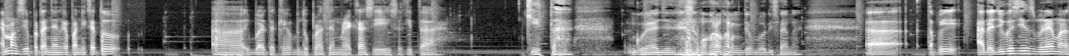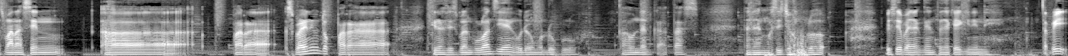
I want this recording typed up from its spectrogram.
emang sih pertanyaan kapan nikah tuh uh, ibaratnya kayak bentuk perhatian mereka sih ke kita. Kita gue aja sama orang-orang jomblo di sana. Uh, tapi ada juga sih yang sebenarnya manas-manasin uh, para sebenarnya ini untuk para generasi 90-an sih yang udah umur 20 tahun dan ke atas dan yang masih jomblo biasanya banyak yang tanya kayak gini nih tapi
